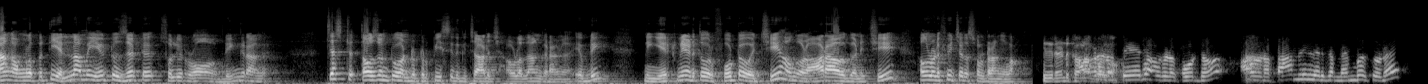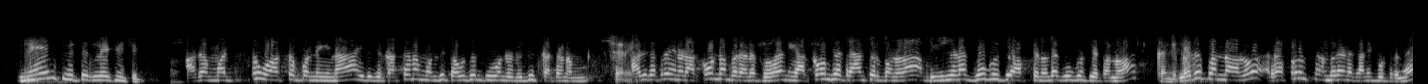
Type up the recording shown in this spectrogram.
நாங்க அவங்கள பத்தி எல்லாமே ஏ டு Z சொல்லிடுறோம் அப்படிங்கிறாங்க. Just thousand two hundred rupees இதுக்கு சார்ஜ் அவ்வளோதாங்கிறாங்க எப்படி? நீங்கள் ஏற்கனவே எடுத்த ஒரு ஃபோட்டோ வச்சு அவங்க ஆறாவை கணிச்சு அவங்களோட ஃபியூச்சரை சொல்கிறாங்களாம் இது ரெண்டு அவரோட பேரு அவரோட போட்டோ அவரோட ஃபேமிலியில இருக்க மெம்பர்ஸோட நேம்ஸ் வித் ரிலேஷன்ஷிப் அதை மட்டும் வாட்ஸ்அப் பண்ணீங்கன்னா இதுக்கு கட்டணம் வந்து தௌசண்ட் டூ ஹண்ட்ரட் ருபீஸ் கட்டணம். சரி. அதுக்கப்புறம் என்னோட அக்கௌண்ட் நம்பர் அனுப்புவேன் நீங்க அக்கௌண்ட்ல டிரான்ஸ்ஃபர் பண்ணலாம். அப்படி இல்லைன்னா கூகுள் பே ஆப்ஷன் வந்தா கூகுள் பே பண்ணலாம். கண்டிப்பா. எது பண்ணாலும் ரெஃபரன்ஸ் நம்பர் எனக்கு அனுப்பி விட்டுருங்க.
